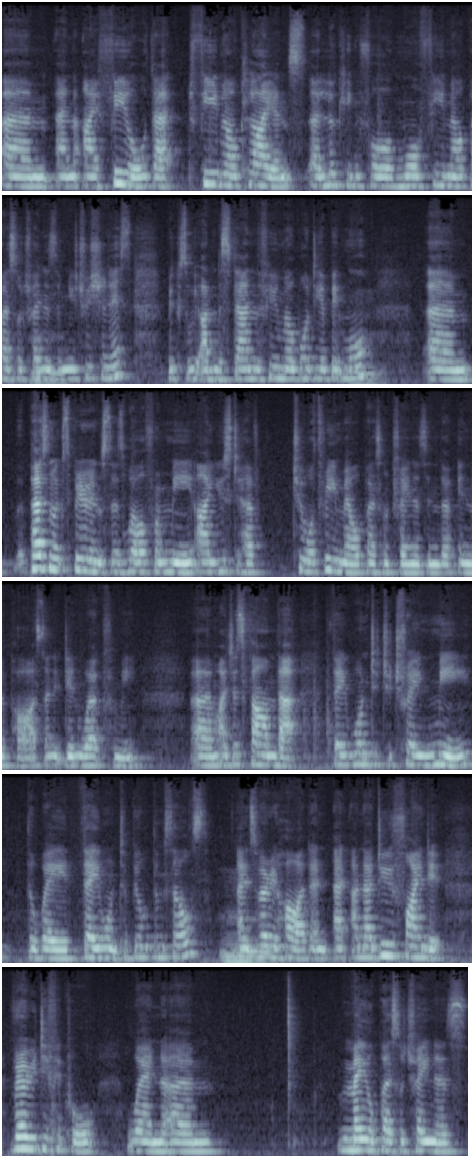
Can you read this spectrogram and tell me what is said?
um, and I feel that female clients are looking for more female personal trainers and nutritionists because we understand the female body a bit more. Um, personal experience as well from me. I used to have two or three male personal trainers in the in the past, and it didn't work for me. Um, I just found that they wanted to train me the way they want to build themselves, and it's very hard. And, and and I do find it very difficult when um, male personal trainers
